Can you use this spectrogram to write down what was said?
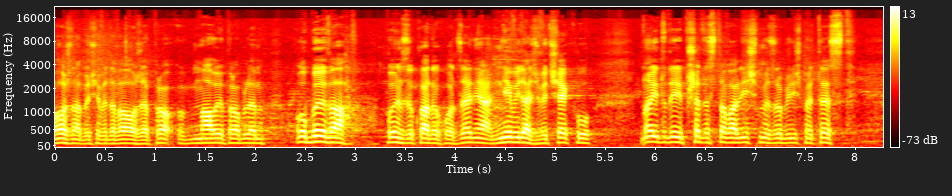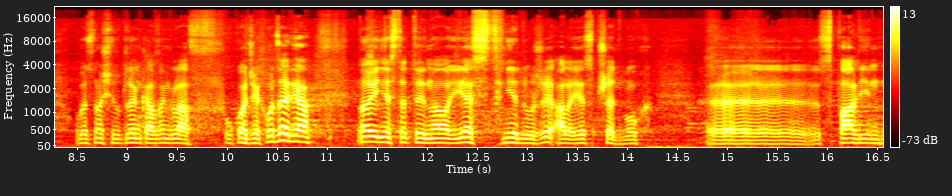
można by się wydawało, że pro, mały problem, ubywa płyn z układu chłodzenia, nie widać wycieku, no i tutaj przetestowaliśmy, zrobiliśmy test obecności dwutlenka węgla w układzie chłodzenia, no i niestety no, jest nieduży, ale jest przedmuch e, spalin,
